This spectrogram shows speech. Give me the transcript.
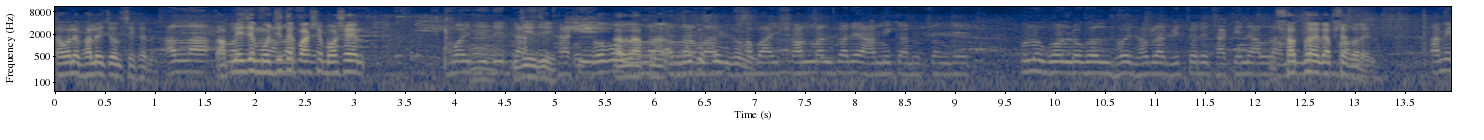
তাহলে ভালোই চলছে এখানে। আল্লাহ আপনি যে মসজিদের পাশে বসেন। মসজিদের কাছে থাকি। আল্লাহ আপনার- সবাই সম্মান করে আমি কারোর সঙ্গে কোনো গন্ডগোল ধই ঝগড়ার ভিতরে থাকি না। আল্লাহ সৎভাবে ব্যবসা করেন। আমি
